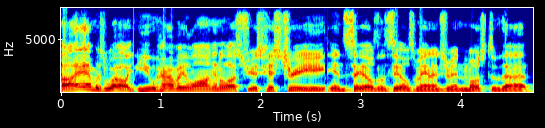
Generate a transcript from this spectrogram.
I am as well. You have a long and illustrious history in sales and sales management. Most of that,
